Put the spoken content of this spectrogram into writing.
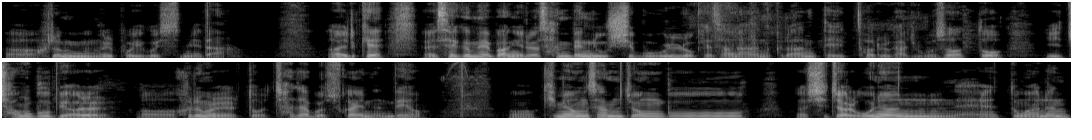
어, 흐름을 보이고 있습니다. 어, 이렇게 세금 해방일을 365일로 계산한 그러한 데이터를 가지고서 또 이 정부별 어, 흐름을 또 찾아볼 수가 있는데요. 어, 김영삼 정부 시절 5년에 동안은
